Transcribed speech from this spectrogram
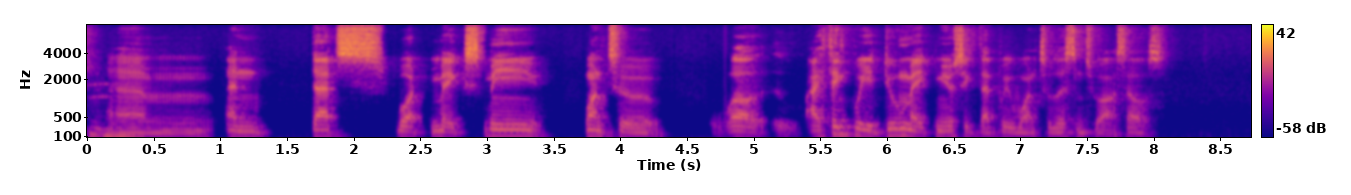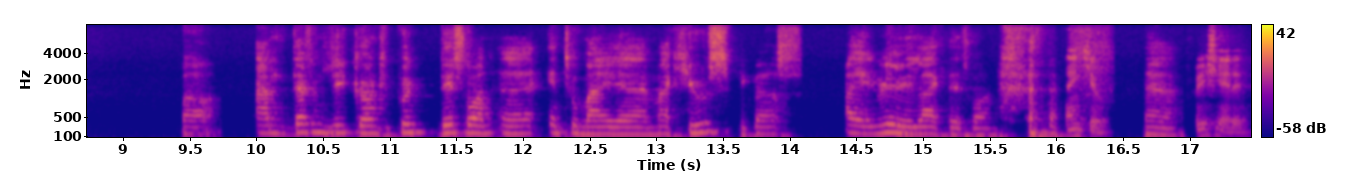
Mm-hmm. Um, and that's what makes me want to. Well, I think we do make music that we want to listen to ourselves. Well, I'm definitely going to put this one uh, into my uh, my queues because I really like this one. Thank you. Yeah, appreciate it.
